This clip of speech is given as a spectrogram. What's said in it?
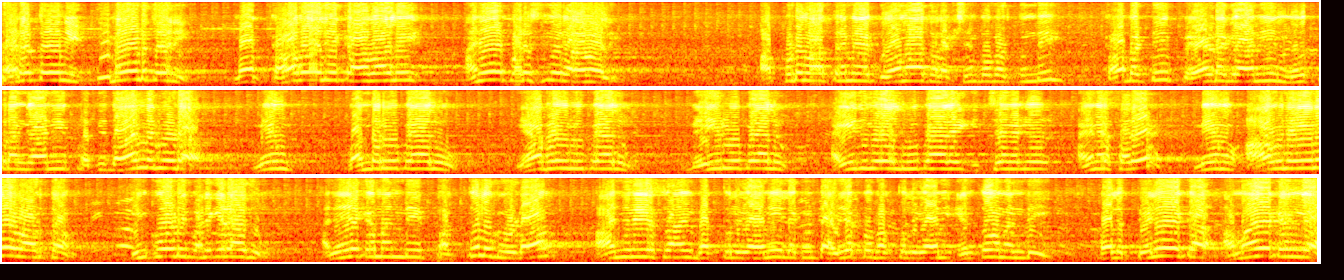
ధరతోని డిమాండ్తోని మాకు కావాలి కావాలి అనే పరిస్థితి రావాలి. అప్పుడు మాత్రమే గోమాత రక్షింపబడుతుంది. కాబట్టి పేడ కానీ మూత్రం కానీ ప్రతిదాన్ని కూడా మేము వంద రూపాయలు యాభై రూపాయలు వెయ్యి రూపాయలు ఐదు వేల రూపాయలు ఇచ్చే అయినా సరే మేము ఆవునైనే వాడతాం. ఇంకోటి పనికిరాదు. అనేక మంది భక్తులు కూడా ఆంజనేయ స్వామి భక్తులు కానీ లేకుంటే అయ్యప్ప భక్తులు కానీ ఎంతో మంది వాళ్ళు తెలియక అమాయకంగా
